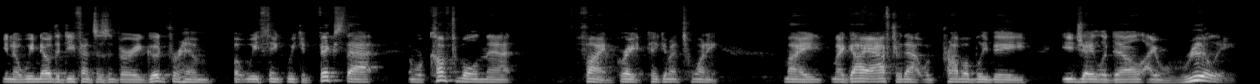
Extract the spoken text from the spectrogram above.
you know, we know the defense isn't very good for him, but we think we can fix that and we're comfortable in that. Fine, great, take him at 20. My my guy after that would probably be EJ Liddell. I really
